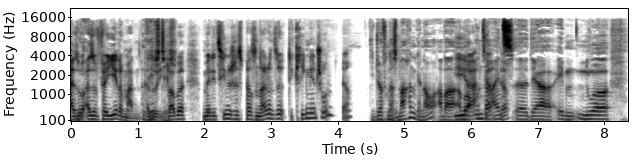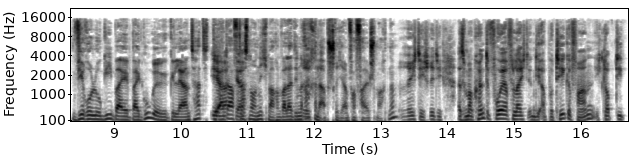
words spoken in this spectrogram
Also, also für jedermann. Also Richtig. ich glaube, medizinisches Personal und so, die kriegen den schon, ja? Die dürfen das machen, genau. Aber, ja, aber unser ja, eins, ja. Äh, der eben nur Virologie bei, bei Google gelernt hat, der darf das noch nicht machen, weil er den Rachenabstrich einfach falsch macht. Ne? Richtig, richtig. Also man könnte vorher vielleicht in die Apotheke fahren. Ich glaube, die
